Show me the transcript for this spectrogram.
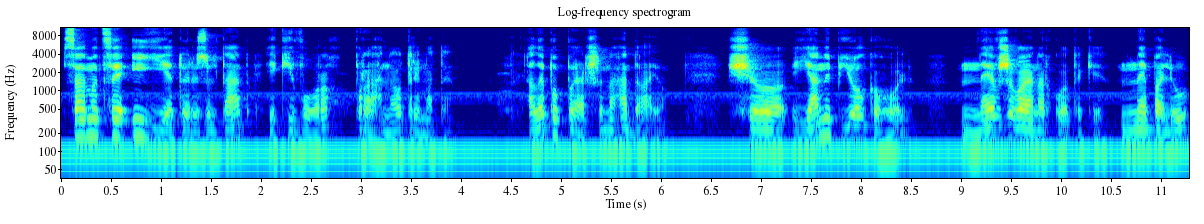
Саме це і є той результат, який ворог прагне отримати. Але, по-перше, нагадаю, що я не п'ю алкоголь, не вживаю наркотики, не палю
